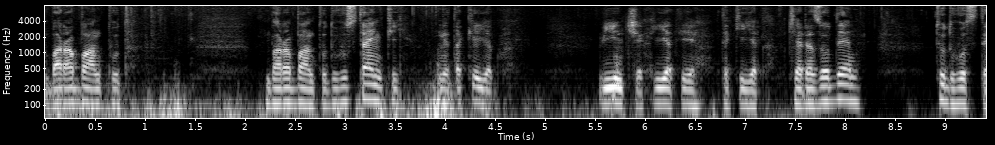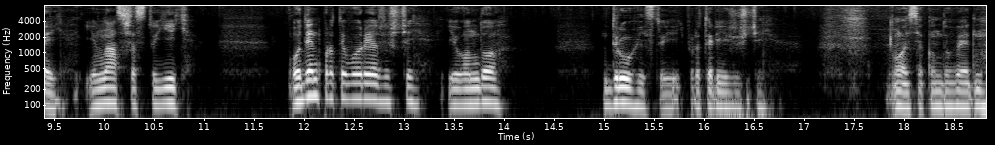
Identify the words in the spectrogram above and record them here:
барабан тут. Барабан тут густенький, не такий, як в інших є ті, такі, як через один. Тут густий. І в нас ще стоїть один противорежущий і вондо другий стоїть протиріжущий. Ось як воно видно.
